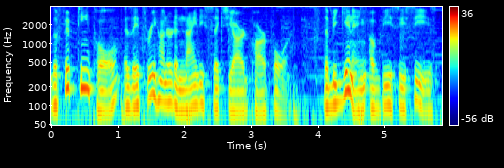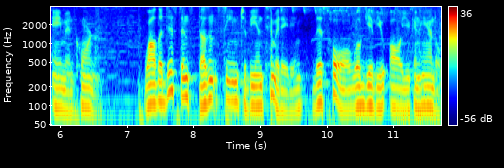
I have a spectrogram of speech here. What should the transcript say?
The 15th hole is a 396 yard par 4 the beginning of BCC's Amen Corner. While the distance doesn't seem to be intimidating, this hole will give you all you can handle.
